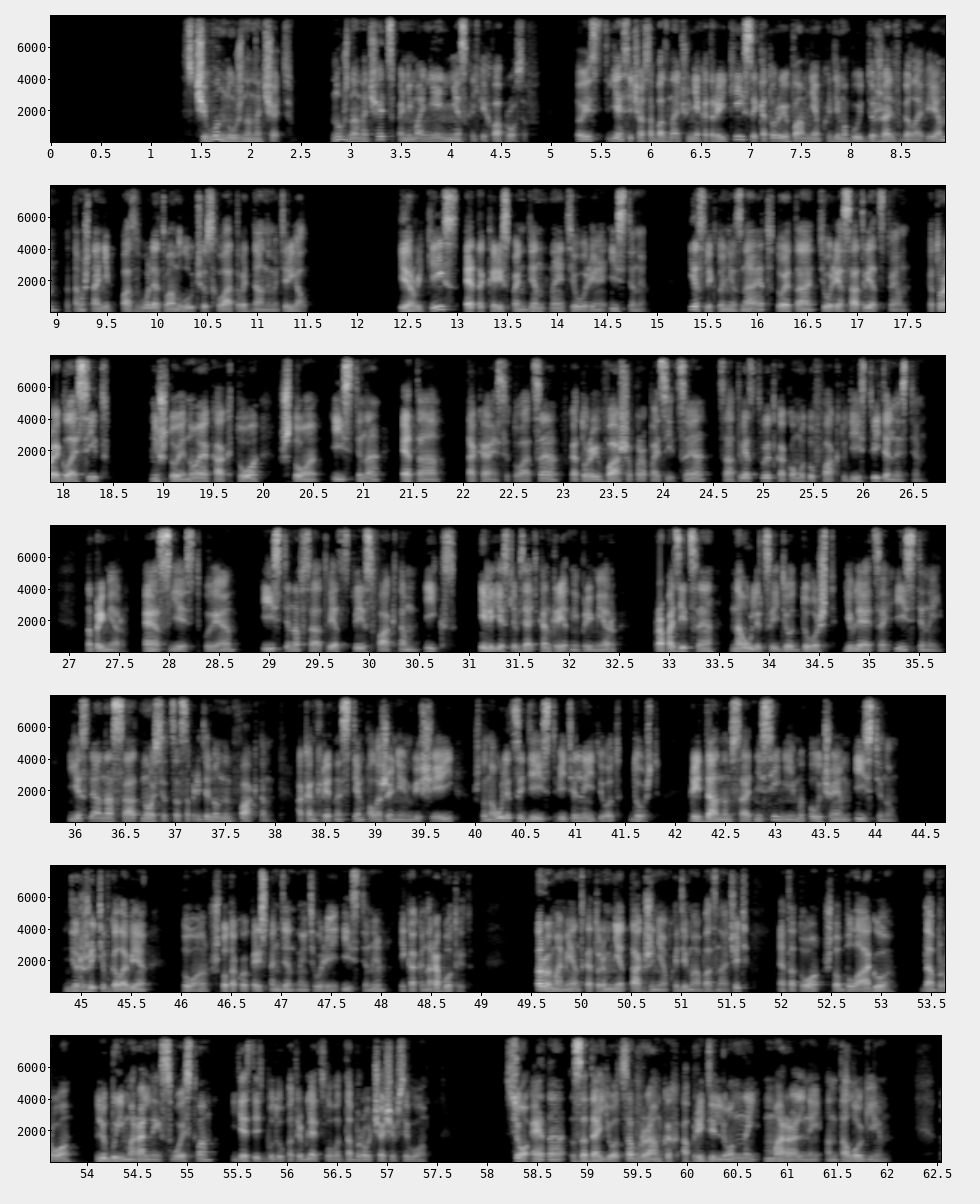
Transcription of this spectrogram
С чего нужно начать? Нужно начать с понимания нескольких вопросов. То есть я сейчас обозначу некоторые кейсы, которые вам необходимо будет держать в голове, потому что они позволят вам лучше схватывать данный материал. Первый кейс – это корреспондентная теория истины. Если кто не знает, то это теория соответствия, которая гласит не что иное, как то, что истина – это такая ситуация, в которой ваша пропозиция соответствует какому-то факту действительности. Например, S есть P, истина в соответствии с фактом X. Или если взять конкретный пример, Пропозиция «на улице идет дождь» является истиной, если она соотносится с определенным фактом, а конкретно с тем положением вещей, что на улице действительно идет дождь. При данном соотнесении мы получаем истину. Держите в голове то, что такое корреспондентная теория истины и как она работает. Второй момент, который мне также необходимо обозначить, это то, что благо, добро, любые моральные свойства, я здесь буду употреблять слово «добро» чаще всего, все это задается в рамках определенной моральной антологии.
